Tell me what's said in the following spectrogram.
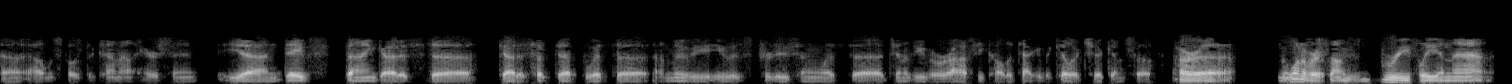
uh, album's supposed to come out here soon. Yeah, and Dave Stein got us uh, got us hooked up with uh, a movie he was producing with uh, Genevieve Rossi called Attack of the Killer Chicken. So our uh, one of our songs is briefly in that,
